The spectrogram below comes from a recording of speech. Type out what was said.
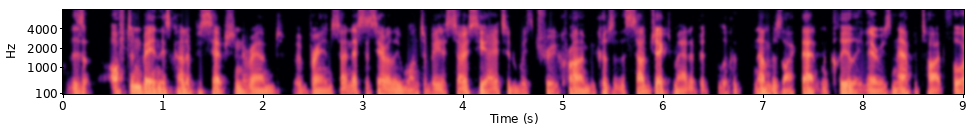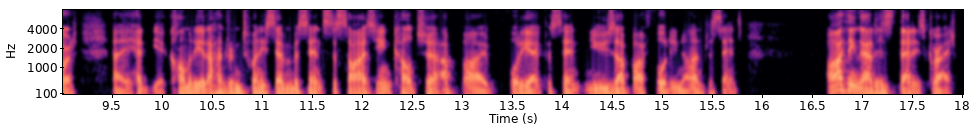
there's often been this kind of perception around brands don't necessarily want to be associated with true crime because of the subject matter. But look at numbers like that, and clearly there is an appetite for it. Uh, you had yeah, comedy at 127%, society and culture up by 48%, news up by 49%. I think that is that is great.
